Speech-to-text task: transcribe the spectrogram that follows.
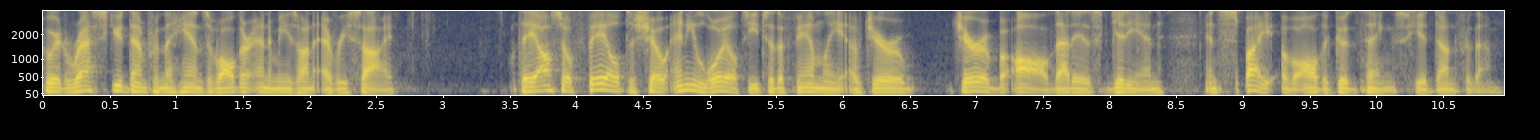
who had rescued them from the hands of all their enemies on every side. They also failed to show any loyalty to the family of Jerub- Jerubbaal, that is, Gideon, in spite of all the good things he had done for them.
